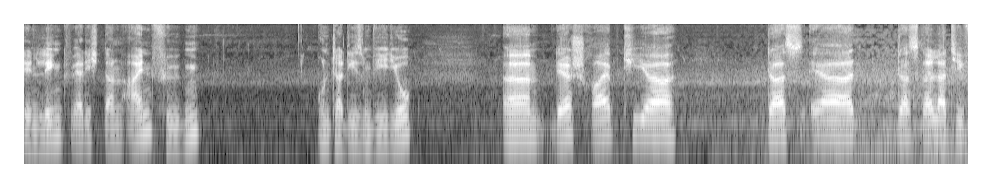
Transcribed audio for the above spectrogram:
den Link werde ich dann einfügen unter diesem Video. Ähm, der schreibt hier, dass er das relativ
